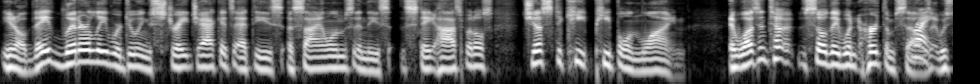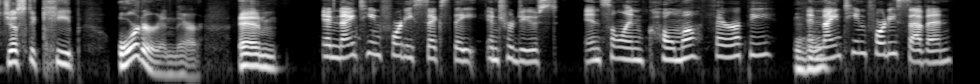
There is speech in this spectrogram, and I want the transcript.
You know, they literally were doing straight jackets at these asylums and these state hospitals just to keep people in line. It wasn't to, so they wouldn't hurt themselves. Right. It was just to keep order in there. And In 1946, they introduced insulin coma therapy. In mm-hmm. 1947,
